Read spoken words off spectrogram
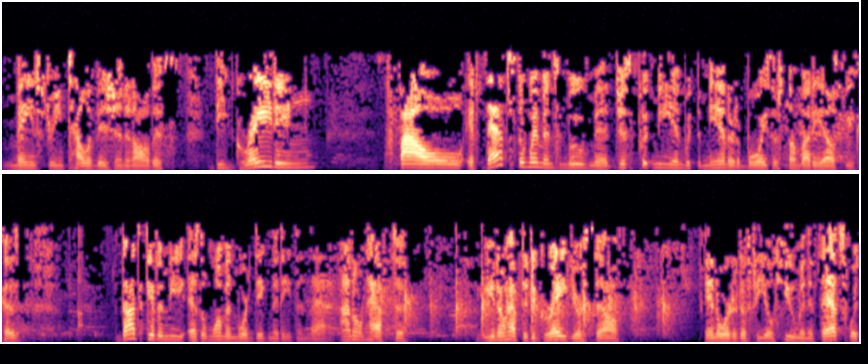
mainstream television and all this degrading foul. If that's the women's movement just put me in with the men or the boys or somebody else because god's given me as a woman more dignity than that. I don't have to you don't have to degrade yourself in order to feel human. If that's what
